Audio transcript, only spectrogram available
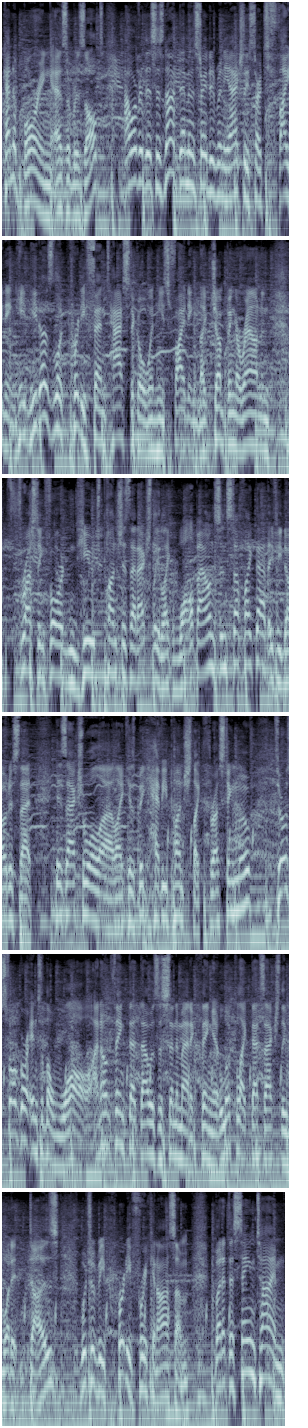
kind of boring as a result. However, this is not demonstrated when he actually starts fighting. He, he does look pretty fantastical when he's fighting, like jumping around and thrusting forward and huge punches that actually like wall bounce and stuff like that. If you notice that his actual uh, like his big heavy punch like thrusting move throws Fulgore into the wall. I don't think that that was a cinematic thing. It looked like that's actually what it does, which would be pretty freaking awesome. But at the same time,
